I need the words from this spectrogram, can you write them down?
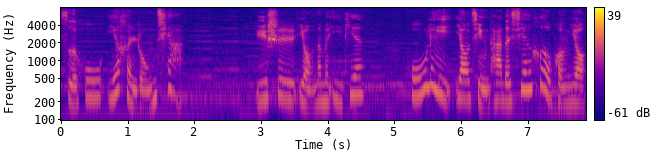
似乎也很融洽。于是有那么一天。狐狸邀请他的仙鹤朋友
